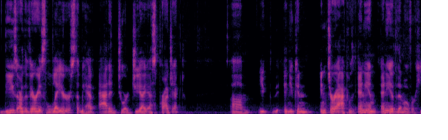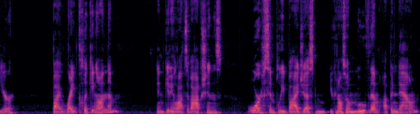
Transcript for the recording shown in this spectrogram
these are the various layers that we have added to our GIS project. Um, you, and you can interact with any, any of them over here by right-clicking on them and getting lots of options, or simply by just, you can also move them up and down,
